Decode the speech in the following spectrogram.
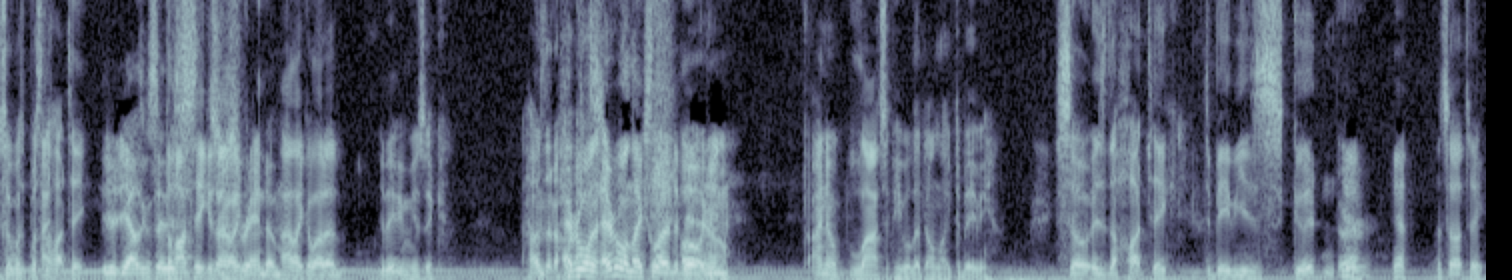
so what's, what's the I- hot take? yeah i was gonna say the this hot take is this I like random I like a lot of DaBaby music. How's that a hot everyone take? everyone likes a lot of debate Oh i no. mean I know lots of people that don't like DaBaby. So is the hot take DaBaby is good or Yeah, that's all hot take.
